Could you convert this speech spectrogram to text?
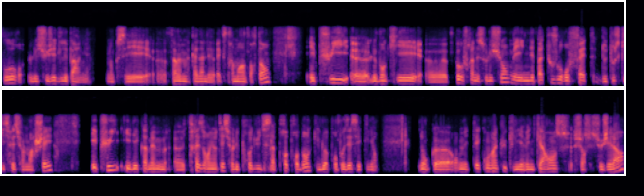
pour le sujet de l'épargne. Donc c'est quand même un canal extrêmement important. Et puis le banquier peut offrir des solutions, mais il n'est pas toujours au fait de tout ce qui se fait sur le marché. Et puis, il est quand même euh, très orienté sur les produits de sa propre banque qu'il doit proposer à ses clients. Donc, euh, on était convaincu qu'il y avait une carence sur ce sujet-là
